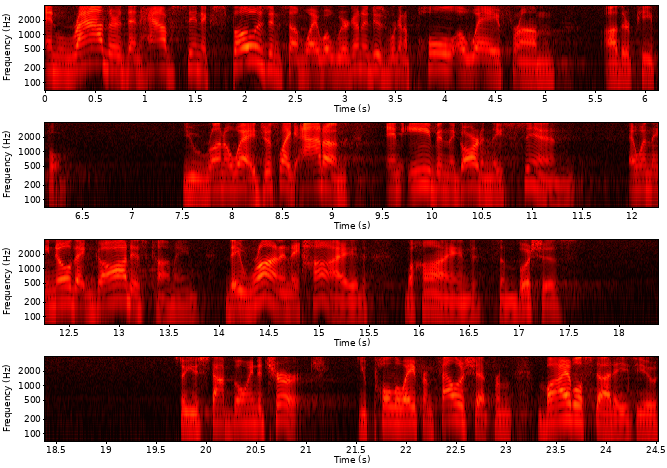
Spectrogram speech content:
and rather than have sin exposed in some way, what we're going to do is we're going to pull away from other people. You run away. Just like Adam and Eve in the garden, they sin. And when they know that God is coming, they run and they hide behind some bushes. So you stop going to church. You pull away from fellowship, from Bible studies. You,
